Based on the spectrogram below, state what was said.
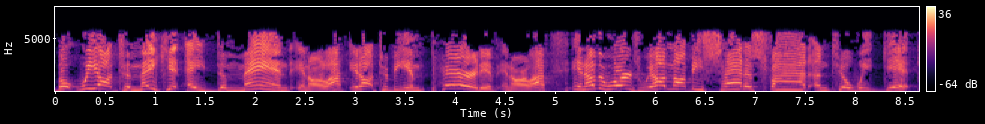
but we ought to make it a demand in our life. It ought to be imperative in our life. In other words, we ought not be satisfied until we get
